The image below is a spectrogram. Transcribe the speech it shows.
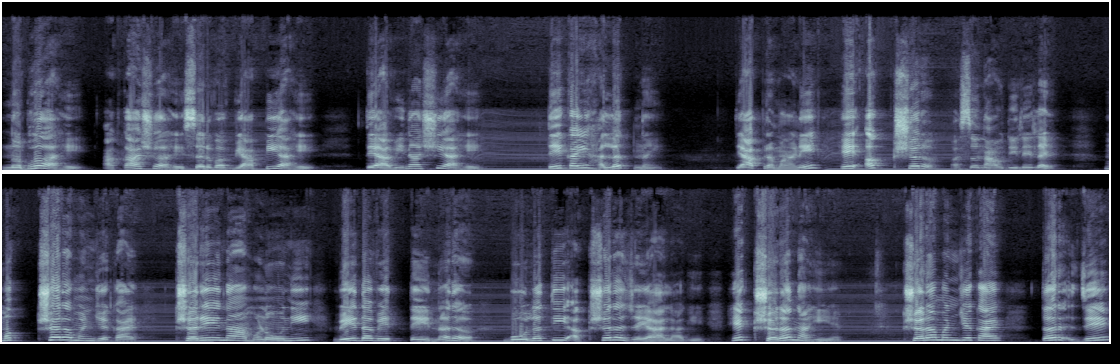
नभ आहे आकाश आहे सर्व व्यापी आहे ते अविनाशी आहे ते काही हलत नाही. त्याप्रमाणे हे अक्षर असं नाव दिलेलं आहे. मग क्षर म्हणजे काय? क्षरेना म्हणोनी वेदवेत्ते नर बोलती अक्षर जया लागे. हे क्षर नाही आहे क्षर म्हणजे काय? तर जे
